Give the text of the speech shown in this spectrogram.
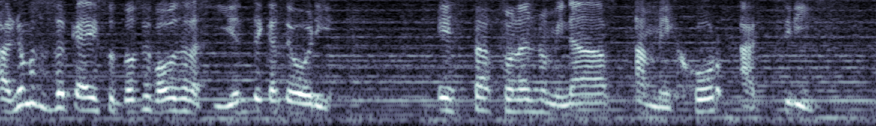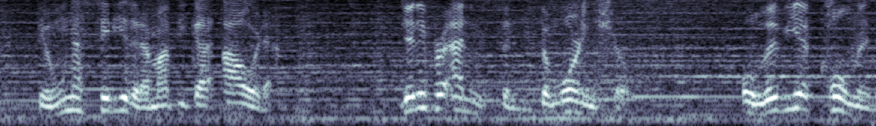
Hablemos acerca de eso, entonces vamos a la siguiente categoría. Estas son las nominadas a Mejor Actriz de una serie dramática ahora. Jennifer Aniston, The Morning Show. Olivia Colman,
